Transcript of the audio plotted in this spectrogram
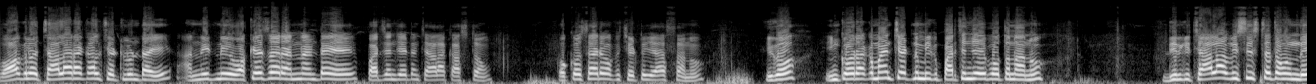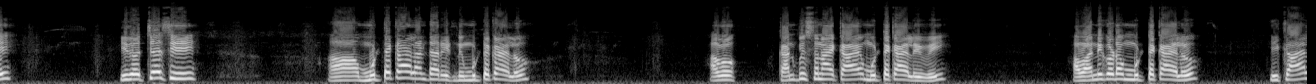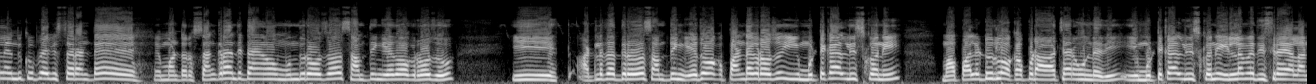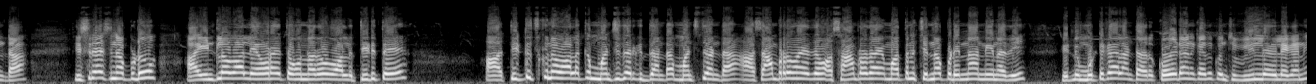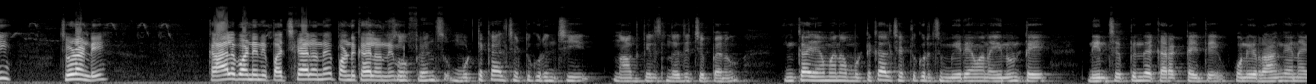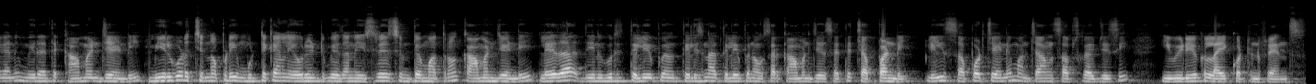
వాగులో చాలా రకాల చెట్లు ఉంటాయి అన్నిటినీ ఒకేసారి అన్న అంటే పరిచయం చేయడం చాలా కష్టం. ఒక్కోసారి ఒక చెట్టు చేస్తాను. ఇగో ఇంకో రకమైన చెట్టును మీకు పరిచయం చేయబోతున్నాను. దీనికి చాలా విశిష్టత ఉంది. ఇది వచ్చేసి ముట్టకాయలు అంటారు వీటిని ముట్టకాయలు. అగో కనిపిస్తున్నాయి కాయ ముట్టకాయలు ఇవి. అవన్నీ కూడా ముట్టకాయలు. ఈ కాయలను ఎందుకు ఉపయోగిస్తారంటే ఏమంటారు సంక్రాంతి టైం ముందు రోజు సంథింగ్ ఏదో ఒక రోజు ఈ అట్ల దగ్గర సంథింగ్ ఏదో ఒక పండగ రోజు ఈ ముట్టికాయలు తీసుకొని మా పల్లెటూరులో ఒకప్పుడు ఆచారం ఉండేది ఈ ముట్టికాయలు తీసుకొని ఇళ్ళ మీద ఇసిరేయాలంట. ఇసిరేసినప్పుడు ఆ ఇంట్లో వాళ్ళు ఎవరైతే ఉన్నారో వాళ్ళు తిడితే ఆ తిట్టించుకునే వాళ్ళకి మంచి దొరికిద్దంట మంచిదంట. ఆ సాంప్రదాయం సాంప్రదాయం మాత్రం చిన్నప్పుడు విన్నాను నేను అది వీటిని ముట్టికాయలు అంటారు. కోయడానికి అయితే కొంచెం వీలు లేదులే కానీ చూడండి. కాయలు పండిని పచ్చికాయలు ఉన్నాయి పండుకాయలు ఉన్నాయి. సో ఫ్రెండ్స్ ముట్టకాయల చెట్టు గురించి నాకు తెలిసిందైతే చెప్పాను. ఇంకా ఏమైనా ముట్టకాయల చెట్లు గురించి మీరేమైనా అయినుంటే నేను చెప్పిందే కరెక్ట్ అయితే పోనీ రాంగ్ అయినా కానీ మీరైతే కామెంట్ చేయండి. మీరు కూడా చిన్నప్పుడు ఈ ముట్టకాయలను ఎవరింటి మీద ఇసిరేసి ఉంటే మాత్రం కామెంట్ చేయండి. లేదా దీని గురించి తెలియపోయిన తెలిసినా తెలియపోయినా ఒకసారి కామెంట్ చేసి అయితే చెప్పండి. ప్లీజ్ సపోర్ట్ చేయండి మన ఛానల్ సబ్స్క్రైబ్ చేసి ఈ వీడియోకి లైక్ కొట్టండి ఫ్రెండ్స్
